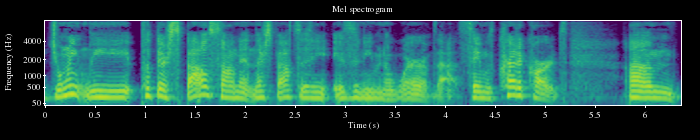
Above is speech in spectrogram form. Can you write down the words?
jointly, put their spouse on it, and their spouse isn't even aware of that. Same with credit cards. Um,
